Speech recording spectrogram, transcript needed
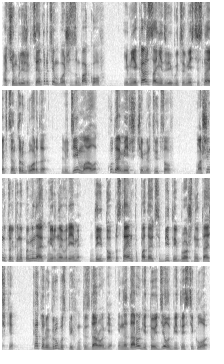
А чем ближе к центру, тем больше зомбаков. И мне кажется, они двигаются вместе с нами в центр города. Людей мало, куда меньше, чем мертвецов. Машины только напоминают мирное время, да и то постоянно попадаются битые брошенные тачки, которые грубо спихнуты с дороги, и на дороге то и дело битое стекло,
